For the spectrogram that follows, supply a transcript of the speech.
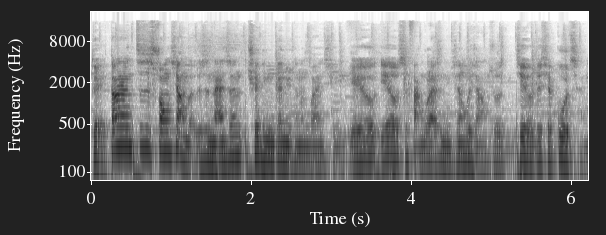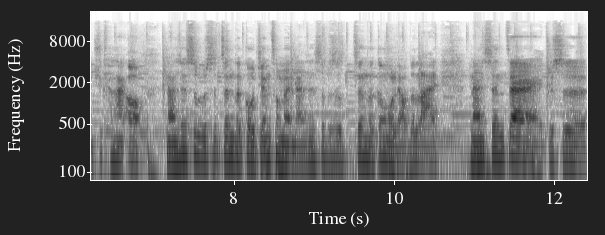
对，当然这是双向的，就是男生确定跟女生的关系，也有也有是反过来，是女生会想说借由这些过程去看看哦，男生是不是真的够 gentleman，男生是不是真的跟我聊得来，男生在就是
